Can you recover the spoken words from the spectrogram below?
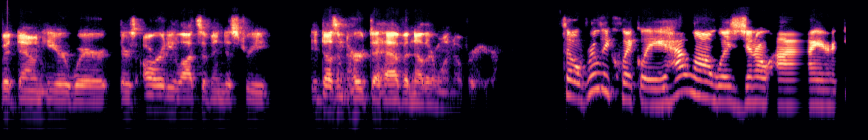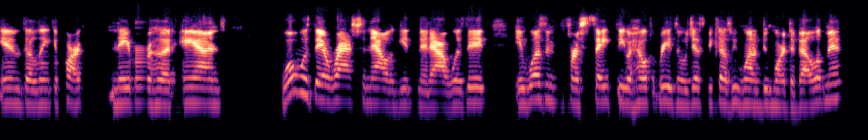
it down here where there's already lots of industry. It doesn't hurt to have another one over here. So, really quickly, how long was General Iron in the Lincoln Park neighborhood, and what was their rationale of getting it out? Was it it wasn't for safety or health reasons, it was just because we want to do more development?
